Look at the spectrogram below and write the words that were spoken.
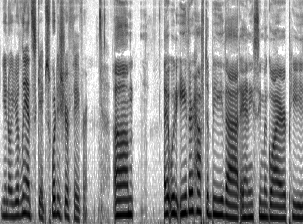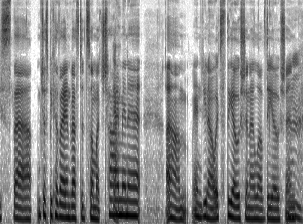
you know, your landscapes, what is your favorite? Um, it would either have to be that Annie C. Maguire piece that just because I invested so much time in it. Um, and you know, it's the ocean. I love the ocean.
